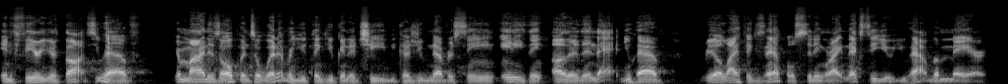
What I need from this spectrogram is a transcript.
inferior thoughts. You have, your mind is open to whatever you think you can achieve because you've never seen anything other than that. You have real life examples sitting right next to you. You have the mayor,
